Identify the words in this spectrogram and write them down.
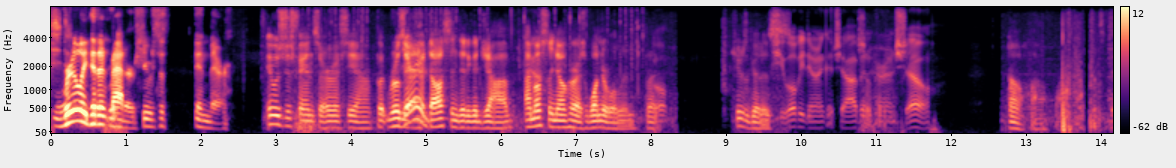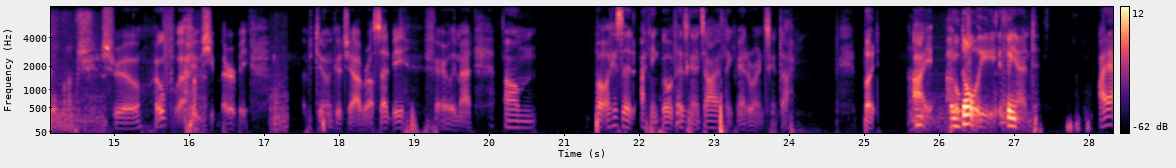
she Really didn't matter. She was just in there. It was just fan service, yeah. But Rosario Yeah. Dawson did a good job. I mostly know her as Wonder Woman, but Well, She was good as. She will be doing a good job in her own show. Oh wow, wow, that's a bit much. True. Hopefully, I mean, she better be doing a good job, or else I'd be fairly mad. Um, but like I said, I think Boba Fett's gonna die. I think Mandalorian's gonna die. But I, I don't hopefully in think- the end, I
